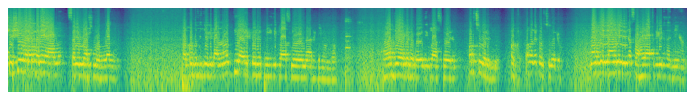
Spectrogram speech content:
ശിഷ്യ പരമ്പരയാണ് സലീം മാഷിനുള്ളത് പക്വത്തിൽ ചെയ്തിട്ട് ആദ്യമായിട്ട് ഒരു പ്രകൃതി ക്ലാസ്സിന് വരുന്ന ആരെങ്കിലും ഉണ്ടോ? ആദ്യമായിട്ട് ഒരു പ്രകൃതി ക്ലാസ്സിന് വരും. കുറച്ച് വരുന്നു ഓക്കെ വളരെ കുറച്ച് വരും ബാക്കി എല്ലാവരും ഇതിന്റെ സഹയാത്രികർ തന്നെയാണ്.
